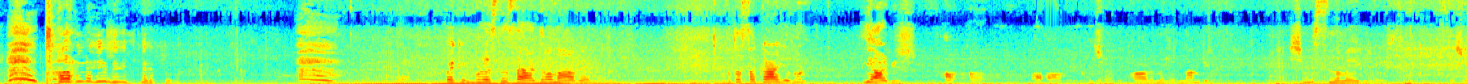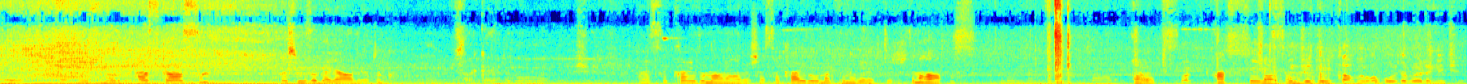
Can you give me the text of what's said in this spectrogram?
Tarlayı linklerim. Bakın burası Serdivan AVM. Bu da Sakarya'nın diğer bir a, a, a, a. AVM'lerinden biri. Şimdi sinemaya giriyoruz. Evet. Az kalsın başımıza bela alıyorduk. Sakarya'da normal bir şey. Yani Sakarya'da normal bir şey. Sakarya olmak bunu gerektirir değil mi Hafız? Evet. Bak Aferin sana. çarpınca dur kavramı burada böyle geçiyor.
